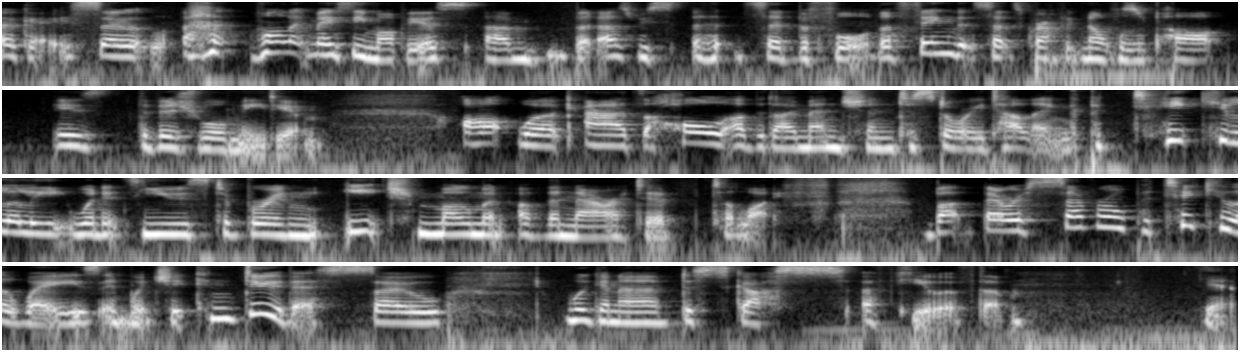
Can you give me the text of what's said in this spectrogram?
Okay, so while it may seem obvious, um, but as we s- uh, said before, the thing that sets graphic novels apart is the visual medium. Artwork adds a whole other dimension to storytelling, particularly when it's used to bring each moment of the narrative to life. But there are several particular ways in which it can do this, so we're going to discuss a few of them. Yeah.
